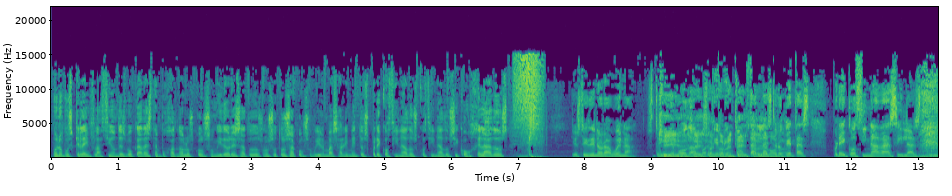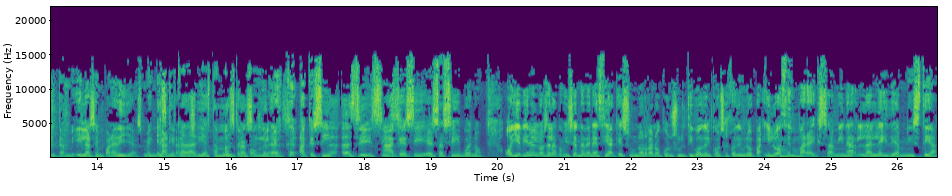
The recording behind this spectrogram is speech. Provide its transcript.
Bueno, pues que la inflación desbocada está empujando a los consumidores, a todos nosotros, a consumir más alimentos precocinados, cocinados y congelados. Yo estoy de enhorabuena, estoy Sí, de moda, sí, porque me encantan las moda. croquetas precocinadas y las, y, las empanadillas. Me Es que encantan. cada día están más congeladas. ¿A que sí? sí, sí, ¿A sí. que sí? Es así. Bueno. Oye, vienen los de la Comisión de Venecia, que es un órgano consultivo del Consejo de Europa, y lo hacen para examinar la ley de amnistía.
